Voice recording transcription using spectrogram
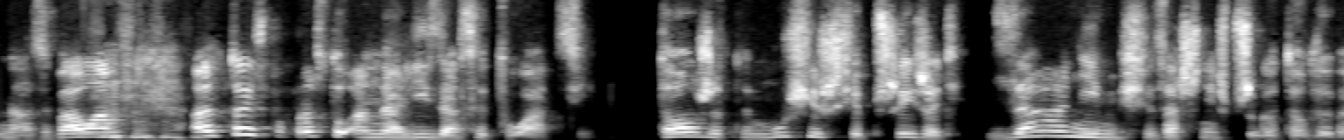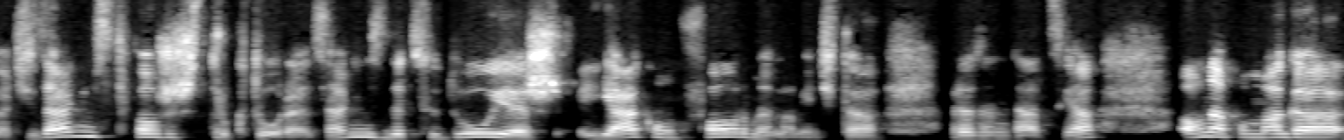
nazwałam, ale to jest po prostu analiza sytuacji to, że ty musisz się przyjrzeć, zanim się zaczniesz przygotowywać, zanim stworzysz strukturę, zanim zdecydujesz, jaką formę ma mieć ta prezentacja, ona pomaga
